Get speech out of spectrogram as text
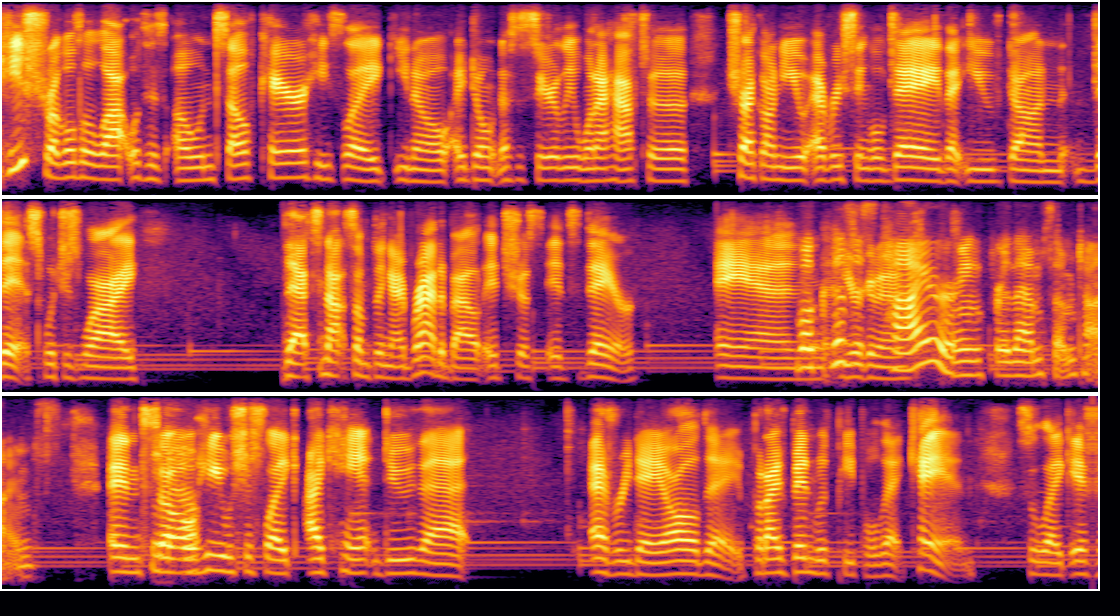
he struggles a lot with his own self-care. He's like you know i don't necessarily want to have to check on you every single day that you've done this which is why that's not something I brag about. It's just it's there. And well, because it's gonna tiring for them sometimes. and so Yeah. he was just like, I can't do that every day, all day. But I've been with people that can. So, like, if,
